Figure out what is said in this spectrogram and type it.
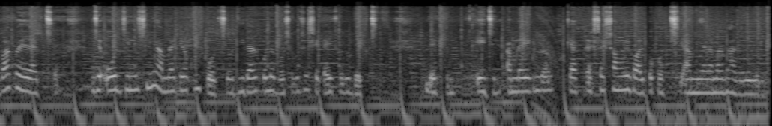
অবাক হয়ে যাচ্ছে। যে ওর জিনিস নিয়ে আমরা কীরকম করছি, ও দিদার কোলে বসে বসে সেটাই শুধু দেখছি। দেখুন, এই যে আমরা এগুলো ক্যাকটাসটার সঙ্গে গল্প করছি, আমি আর আমার ভাগ্নি মিলে।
